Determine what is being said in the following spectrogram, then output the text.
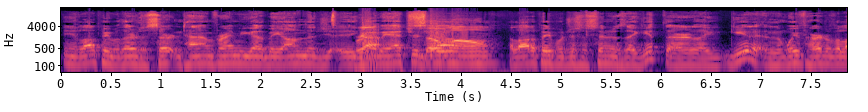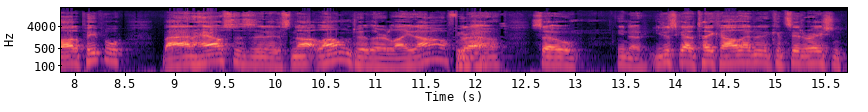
you know, a lot of people. There's a certain time frame you got to be on the. You got Right. to be at your So job. long. A lot of people just as soon as they get there, they get it, and we've heard of a lot of people buying houses and it's not long till they're laid off. You Right. know, so you know you just got to take all that into consideration.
